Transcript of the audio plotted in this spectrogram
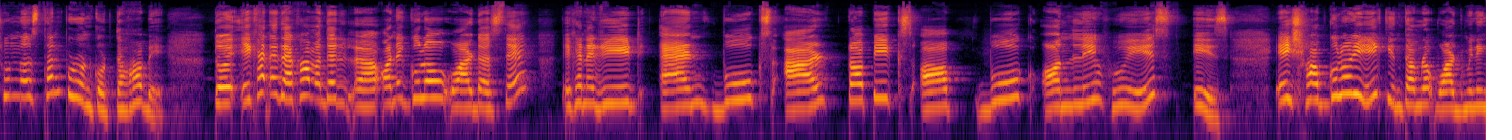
শূন্যস্থান পূরণ করতে হবে। তো এখানে দেখো আমাদের অনেকগুলো ওয়ার্ড আছে। এখানে রিড অ্যান্ড বুকস আর topics of book only whose is এই সবগুলোরই কিন্তু আমরা ওয়ার্ড মিনিং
